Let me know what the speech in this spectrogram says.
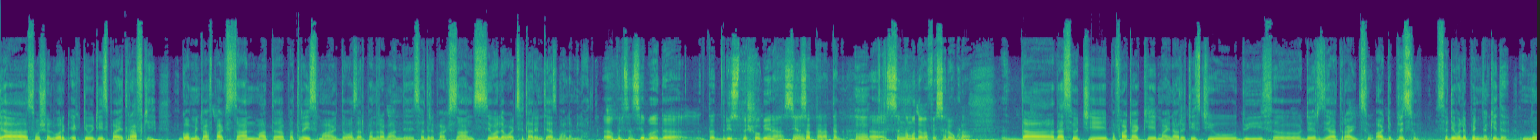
بیا سوشل ورک اکټیویټیز په اعتراف کې ګورنمنت اف پاکستان ماته په 23 مارچ 2015 باندې صدر پاکستان سیول ایوارډ ستاره امتیاز مالا ملو ویلسن صاحب د تدریس د شوبې نه سیاست ته راتګ څنګه مو دغه فیصله وکړه دا داسې و چې په فاټا کې ماینورټیز چې دوی ډیر زیات رائټس او ډیپریس وو څه ډیولپمنت نه کېده نو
